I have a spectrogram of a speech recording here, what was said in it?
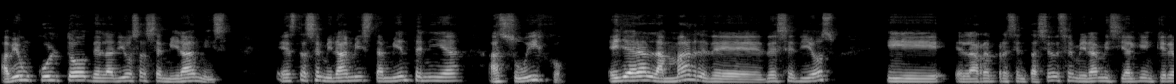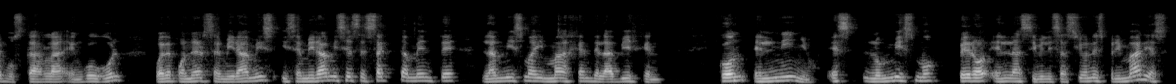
Había un culto de la diosa Semiramis, esta Semiramis también tenía a su hijo. Ella era la madre de, ese dios y en la representación de Semiramis, si alguien quiere buscarla en Google, puede poner Semiramis y Semiramis es exactamente la misma imagen de la Virgen con el niño. Es lo mismo, pero en las civilizaciones primarias.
